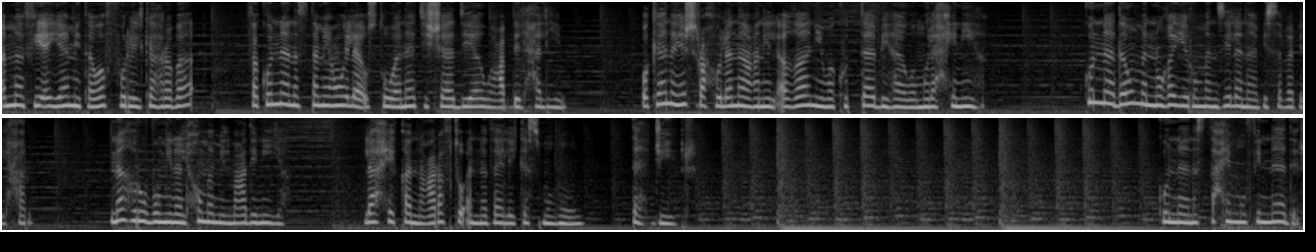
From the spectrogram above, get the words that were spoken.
أما في أيام توفر الكهرباء فكنا نستمع إلى أسطوانات شادية وعبد الحليم وكان يشرح لنا عن الأغاني وكتابها وملحنيها. كنا دوما نغير منزلنا بسبب الحرب. نهرب من الحمم المعدنية. لاحقا عرفت أن ذلك اسمه تهجير. كنا نستحم في النادر.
